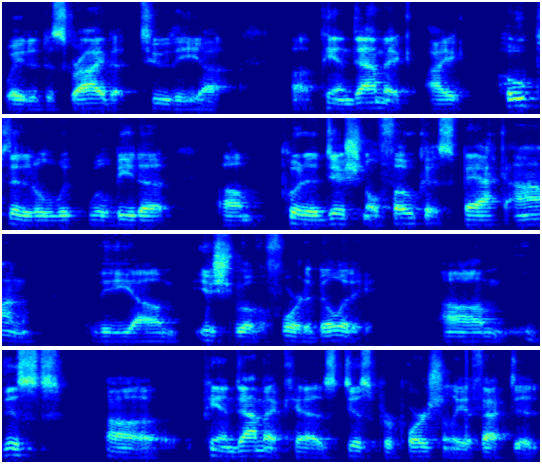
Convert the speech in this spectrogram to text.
way to describe it to the uh, uh, pandemic, I hope that it'll will be to um, put additional focus back on the um, issue of affordability. Um, this uh, pandemic has disproportionately affected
